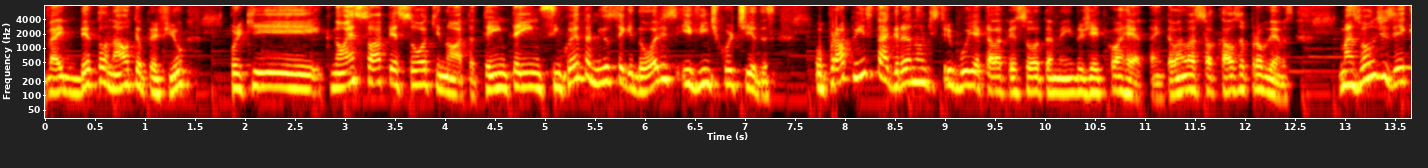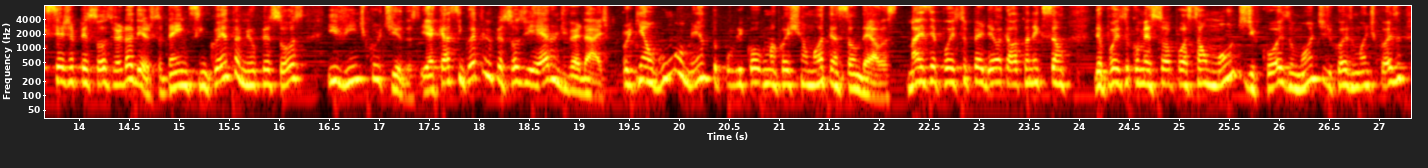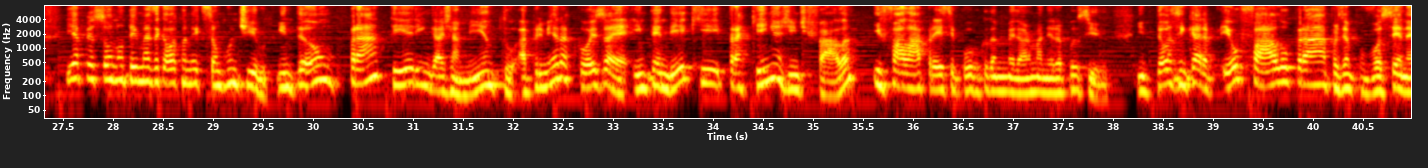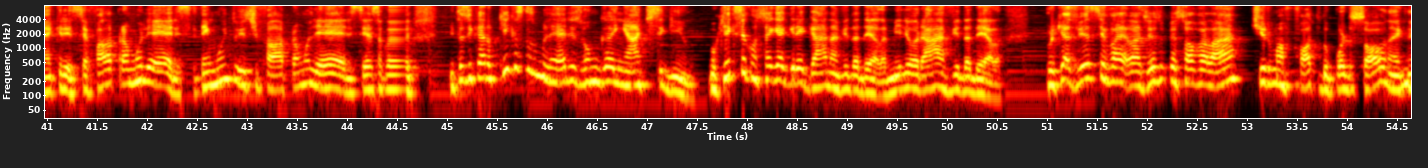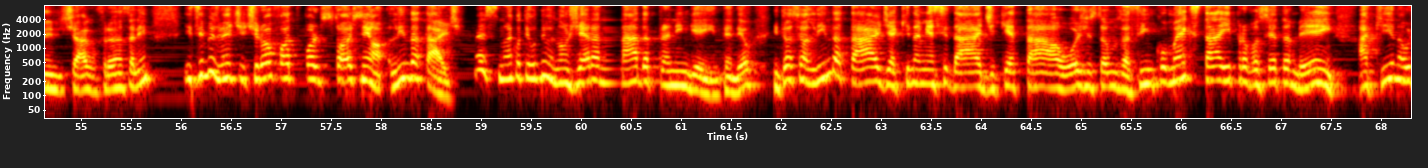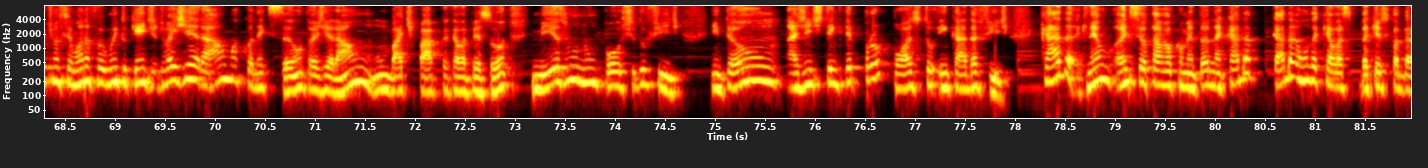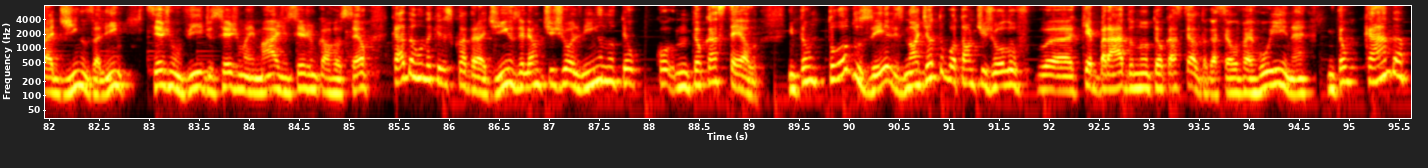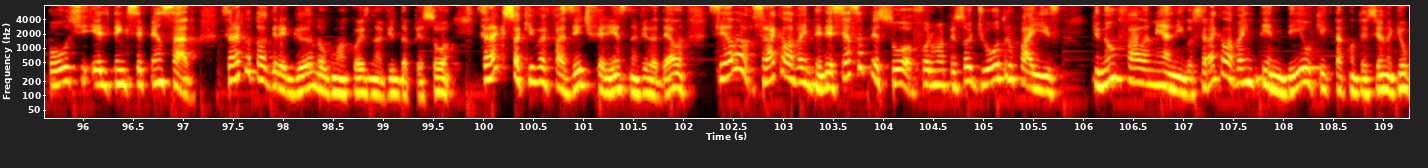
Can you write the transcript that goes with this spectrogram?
vai detonar o teu perfil, porque não é só a pessoa que nota, tem, tem 50 mil seguidores e 20 curtidas. O próprio Instagram não distribui aquela pessoa também do jeito correto, então ela só causa problemas. Mas vamos dizer que seja pessoas verdadeiras. Tu tem 50 mil pessoas e 20 curtidas. E aquelas 50 mil pessoas vieram de verdade. Porque em algum momento publicou alguma coisa que chamou a atenção delas. Mas depois tu perdeu aquela conexão. Depois tu começou a postar um monte de coisa, um monte de coisa, um monte de coisa. E a pessoa não tem mais aquela conexão contigo. Então, para ter engajamento, a primeira coisa é entender que para quem a gente fala e falar para esse público da melhor maneira possível. Então, assim, cara, eu falo para, por exemplo, você, né, Cris? Você fala para mulheres. Você tem muito isso de falar para mulheres, ter essa coisa. Então, assim, cara, o que, que essas mulheres vão ganhar te seguindo? O que, que você consegue agregar na vida dela, melhorar a vida dela? Porque às vezes você vai, às vezes o pessoal vai lá, tira uma foto do pôr do sol, né? Que nem o Thiago França ali, e simplesmente tirou a foto do pôr do sol assim, ó, linda tarde. Mas não é conteúdo nenhum, não gera nada para ninguém, entendeu? Então, assim, ó, linda tarde aqui na minha cidade, que é tal, hoje estamos assim, como é que está aí para você também? Aqui na última semana foi muito quente, tu vai gerar uma conexão, tu vai gerar um, um bate-papo com aquela pessoa, mesmo num post do feed. Então, a gente tem que ter propósito em cada feed. Cada, que nem antes eu estava comentando, né? Cada, cada um daquelas, daqueles quadradinhos ali, seja um vídeo, seja uma imagem, seja um carrossel, cada um daqueles quadradinhos, ele é um tijolinho no teu, no teu castelo. Então, todos eles, não adianta botar um tijolo uh, quebrado no teu castelo, teu castelo vai ruir, né? Então, cada post, ele tem que ser pensado. Será que eu estou agregando alguma coisa na vida da pessoa? Será que isso aqui vai fazer diferença na vida dela? Se ela, será que ela vai entender? Se essa pessoa for uma pessoa de outro país, que não fala a minha língua, será que ela vai entender o que está acontecendo aqui, o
